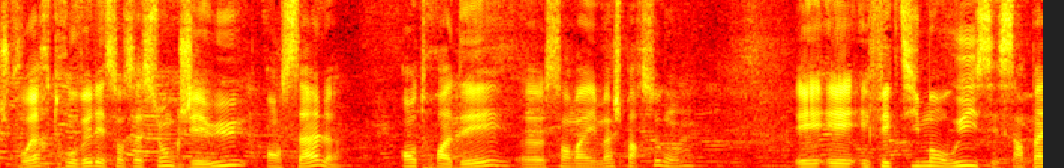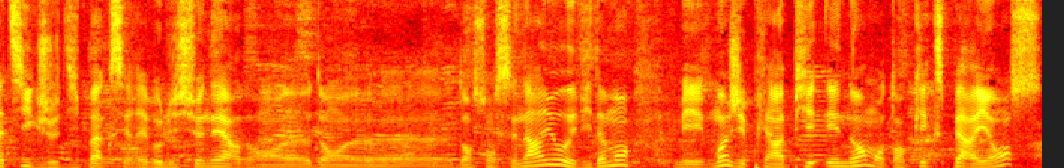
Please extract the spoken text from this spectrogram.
je pourrais retrouver les sensations que j'ai eues en salle, en 3D, euh, 120 images par seconde. Et, effectivement, oui, c'est sympathique. Je dis pas que c'est révolutionnaire dans, dans son scénario, évidemment. Mais moi, j'ai pris un pied énorme en tant qu'expérience.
